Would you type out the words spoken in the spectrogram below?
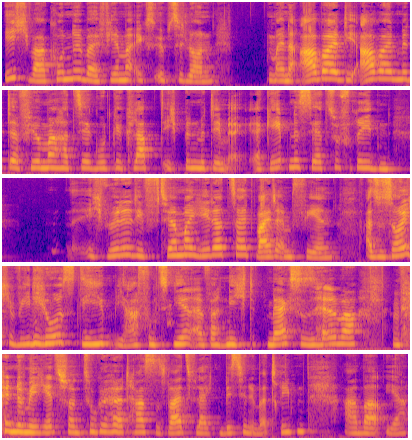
ich war Kunde bei Firma XY meine Arbeit, die Arbeit mit der Firma hat sehr gut geklappt. Ich bin mit dem Ergebnis sehr zufrieden. Ich würde die Firma jederzeit weiterempfehlen. Also solche Videos, die ja funktionieren einfach nicht. Merkst du selber, wenn du mir jetzt schon zugehört hast, das war jetzt vielleicht ein bisschen übertrieben, aber ja,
